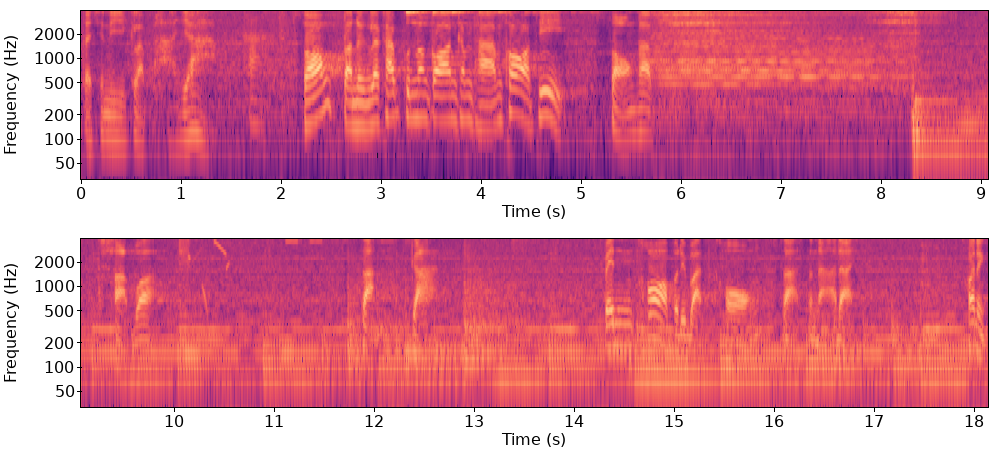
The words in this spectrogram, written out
แต่ชะนีกลับหายากค่ะ สองต่อหนึ่งแล้วครับ คุณมังกรคำถามข้อที่สองครับ ถามว่าสการ เป็นข้อปฏิบัติของศาสนาใด ข้อหนึ่ง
